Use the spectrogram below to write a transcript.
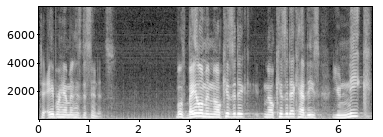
to Abraham and his descendants. Both Balaam and Melchizedek, Melchizedek have these unique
